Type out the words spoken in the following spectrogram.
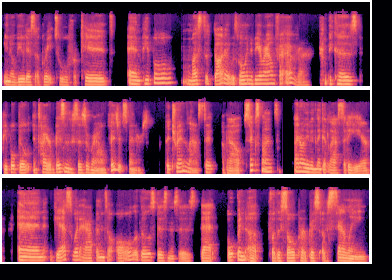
you know viewed as a great tool for kids and people must have thought it was going to be around forever because people built entire businesses around fidget spinners. The trend lasted about six months. I don't even think it lasted a year. And guess what happened to all of those businesses that opened up for the sole purpose of selling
